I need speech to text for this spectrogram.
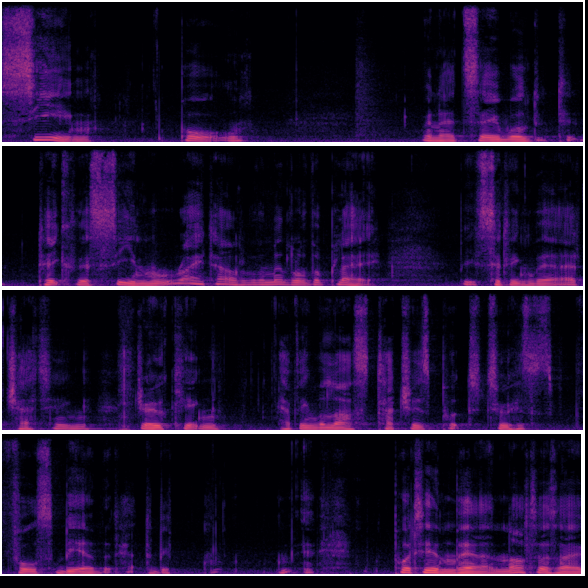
seeing Paul, when I'd say, well, t- take this scene right out of the middle of the play, be sitting there chatting, joking, having the last touches put to his false beard that had to be put in there, not as a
